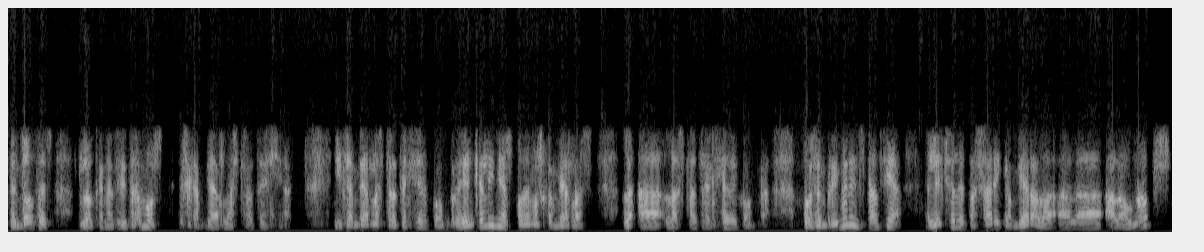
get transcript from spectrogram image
Entonces, lo que necesitamos es cambiar la estrategia y cambiar la estrategia de compra. ¿Y en qué líneas podemos cambiar la, la, estrategia de compra? Pues en primera instancia, el hecho de pasar y cambiar a la, a la, a la UNOPS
